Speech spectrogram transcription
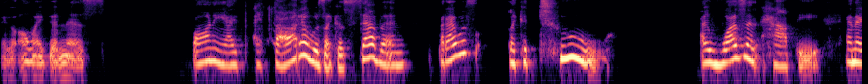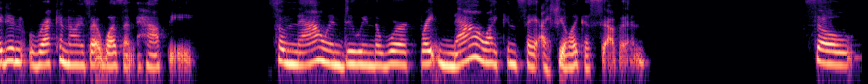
They go, Oh my goodness, Bonnie, I, I thought I was like a seven, but I was like a two. I wasn't happy and I didn't recognize I wasn't happy. So now, in doing the work, right now, I can say I feel like a seven. So,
